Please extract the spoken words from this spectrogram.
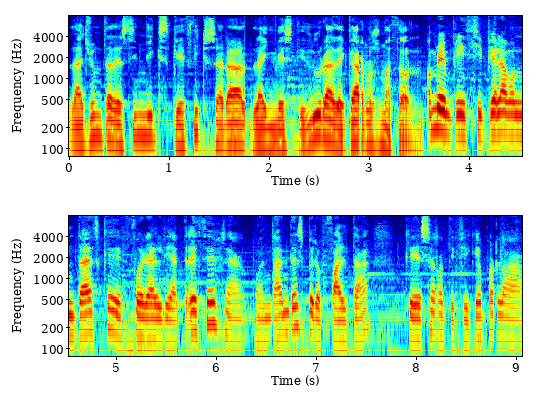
la Junta de Síndics que fixarà la investidura de Carlos Mazón. Hombre, en principio la voluntad es que fuera el día 13, o sea, cuanto antes, pero falta que se ratifique por la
